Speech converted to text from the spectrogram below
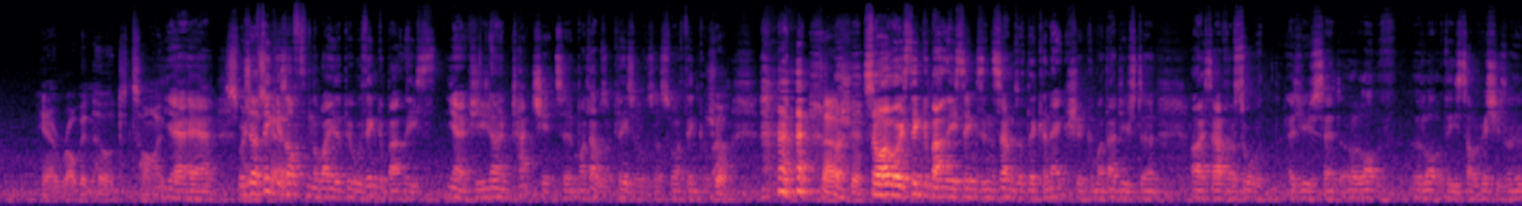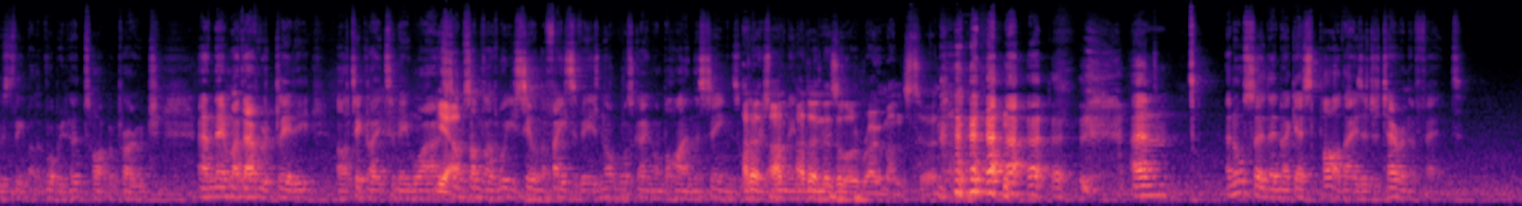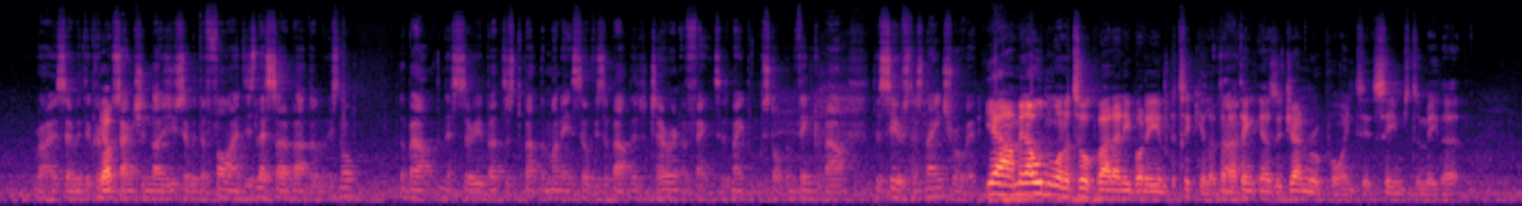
you know, Robin Hood type. Yeah, yeah. Which I think is often the way that people think about these. You know, because you don't attach it to. My dad was a police officer, so I think about. Sure. No, sure. So I always think about these things in terms of the connection. Because my dad used to, I used to have a sort of, as you said, a lot of a lot of these type of issues. I always think about the Robin Hood type approach, and then my dad would clearly articulate to me why Yeah. some, sometimes what you see on the face of it is not what's going on behind the scenes. I don't, I, I don't think there's a lot of romance to it. Um, and also, then I guess part of that is a deterrent effect, right? So with the criminal Yep. sanction, as you said, with the fines, it's less so about the. It's not about necessarily about just about the money itself. It's about the deterrent effect to make people stop and think about the seriousness nature of it. Yeah, I mean, I wouldn't want to talk about anybody in particular, but No. I think as a general point, it seems to me that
